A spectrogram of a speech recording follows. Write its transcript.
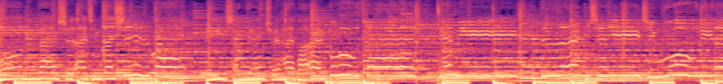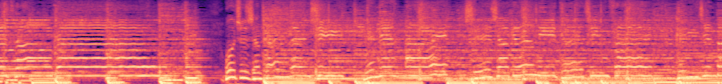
我明白是爱情在释怀，闭上眼却害怕爱不在。只想弹弹琴。写下跟你的精彩，黑键白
